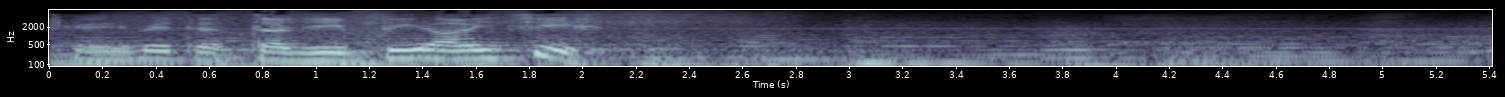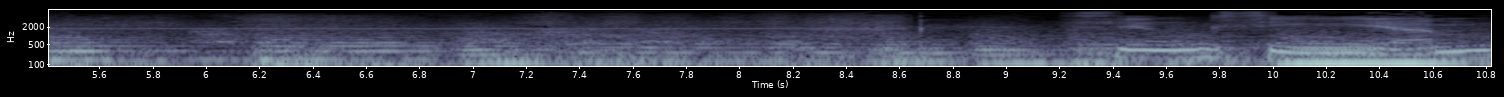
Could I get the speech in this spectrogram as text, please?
今日买着十二片乌鱼子。生鲜。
